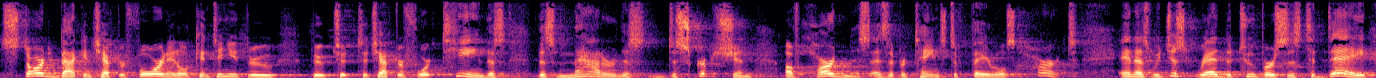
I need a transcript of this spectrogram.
started back in chapter 4 and it'll continue through, through to, to chapter 14. This, this matter, this description of hardness as it pertains to Pharaoh's heart. And as we just read the two verses today,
